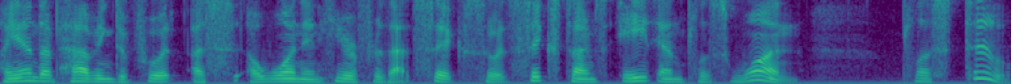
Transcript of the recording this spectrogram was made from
I end up having to put a, a 1 in here for that 6 so it's 6 times 8n plus 1 plus 2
